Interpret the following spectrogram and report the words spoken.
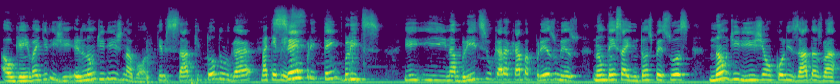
alguém vai dirigir. Ele não dirige na volta, porque ele sabe que todo lugar Vai ter blitz. sempre tem blitz. E, e na blitz o cara acaba preso mesmo. Não tem saída. Então as pessoas não dirigem alcoolizadas lá,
